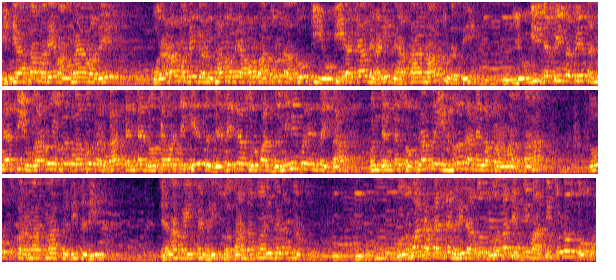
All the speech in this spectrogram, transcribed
इतिहासामध्ये वाङ्मयामध्ये पुराणांमध्ये ग्रंथांमध्ये आपण वाचून जातो की योगी याच्या ध्यानी ध्याता ना तुळसी योगी जपी तपी संन्यासी युगानुयुग तप करतात त्यांच्या डोक्यावरचे केस जटेच्या स्वरूपात जमिनीपर्यंत येतात पण त्यांच्या स्वप्नातही न झालेला परमार्था तोच परमात्मा कधीतरी जनाबाईच्या घरी स्वतः जातो आणि दडण दडतो गोरोबा काकांच्या घरी जातो स्वतः तिथली माती तुडवतो.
